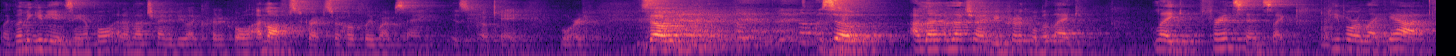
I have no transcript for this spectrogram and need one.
Like, let me give you an example, and I'm not trying to be like critical. I'm off script, so hopefully what I'm saying is okay, Lord. So, so I'm not I'm not trying to be critical, but like, like for instance, like people are like, yeah,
